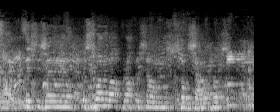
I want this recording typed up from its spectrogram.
This is uh, this is one of our proper songs called Soundpuss.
